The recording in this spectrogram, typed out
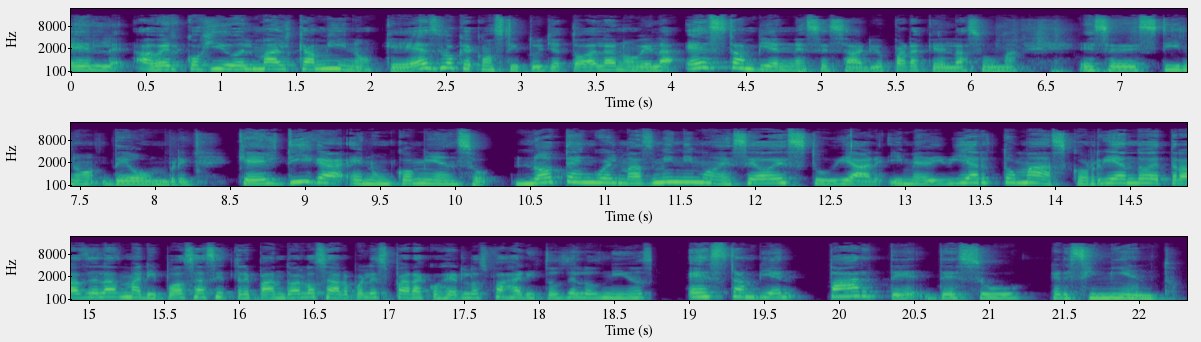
el haber cogido el mal camino, que es lo que constituye toda la novela, es también necesario para que él asuma ese destino de hombre. Que él diga en un comienzo, no tengo el más mínimo deseo de estudiar y me divierto más corriendo detrás de las mariposas y trepando a los árboles para coger los pajaritos de los nidos, es también parte de su crecimiento.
